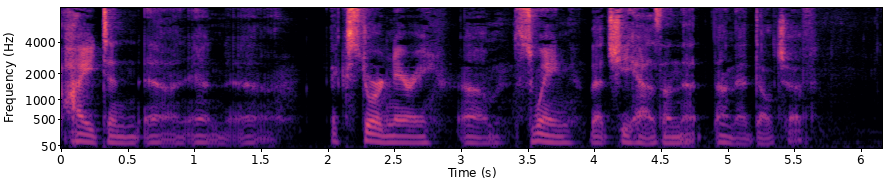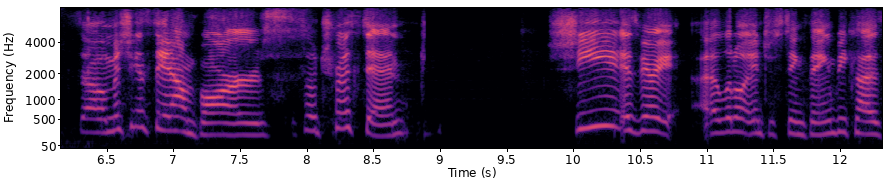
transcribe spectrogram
height and uh, and uh, extraordinary um, swing that she has on that on that Delchev. So Michigan State on bars. So Tristan, she is very a little interesting thing because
